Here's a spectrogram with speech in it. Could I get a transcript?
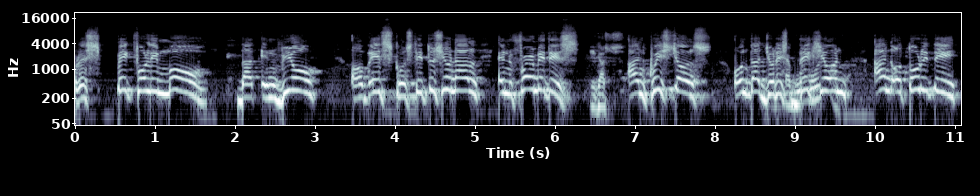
respectfully move that in view of its constitutional infirmities and questions on the jurisdiction and authority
